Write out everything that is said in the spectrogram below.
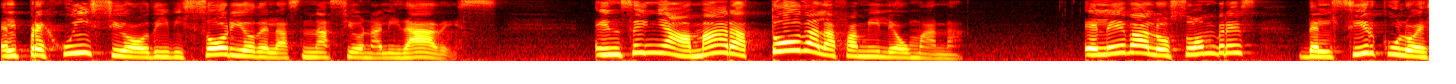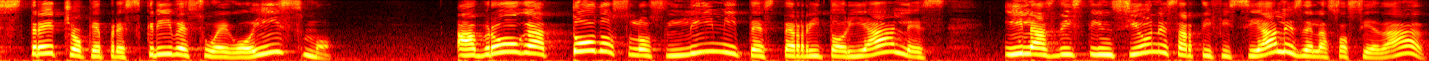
el prejuicio divisorio de las nacionalidades, enseña a amar a toda la familia humana, eleva a los hombres del círculo estrecho que prescribe su egoísmo, abroga todos los límites territoriales y las distinciones artificiales de la sociedad.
